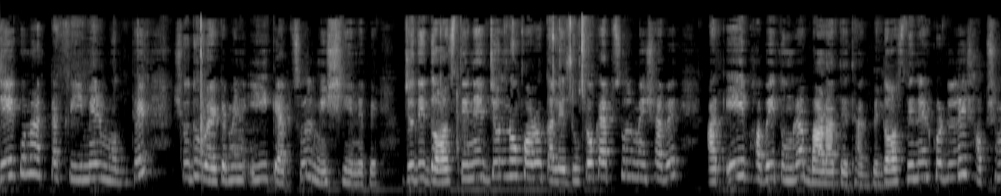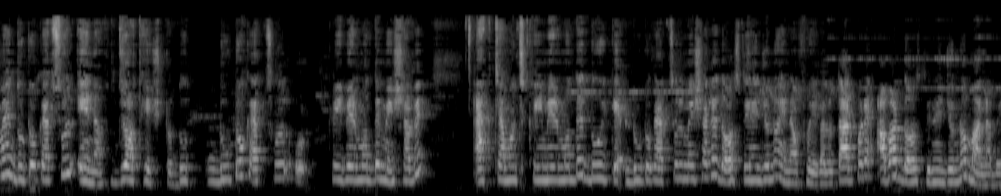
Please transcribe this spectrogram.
যে কোনো একটা ক্রিমের মধ্যে শুধু ভিটামিন ই ক্যাপসুল মিশিয়ে নেবে। যদি দশ দিনের জন্য করো, তাহলে দুটো ক্যাপসুল মেশাবে, আর এইভাবেই তোমরা বাড়াতে থাকবে। দশ দিনের করলে সবসময় দুটো ক্যাপসুল এনাফ যথেষ্ট। দুটো ক্যাপসুল ক্রিমের মধ্যে মেশাবে এক চামচ ক্রিমের মধ্যে দুই দুটো ক্যাপসুল মেশালে দশ দিনের জন্য এনাফ হয়ে গেল। তারপরে আবার দশ দিনের জন্য বানাবে।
